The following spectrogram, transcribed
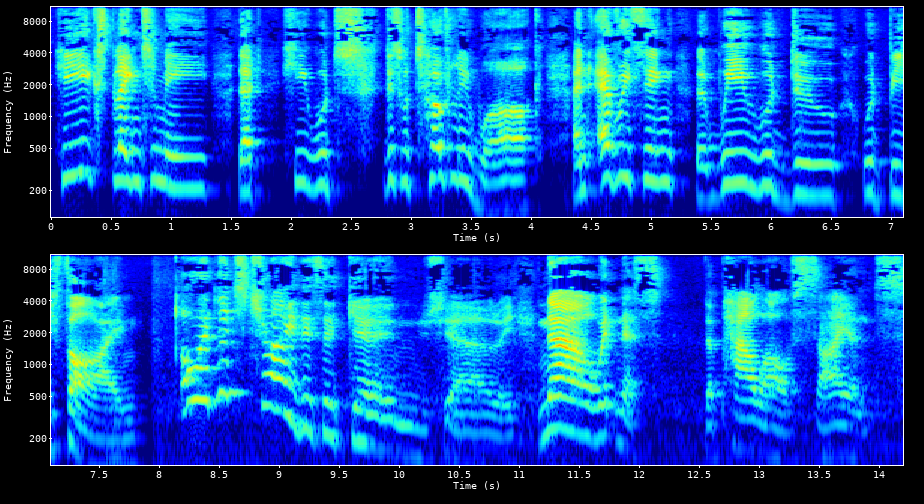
He explained to me that he would, this would totally work, and everything that we would do would be fine. Oh, Alright, let's try this again, shall we? Now, witness the power of science.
